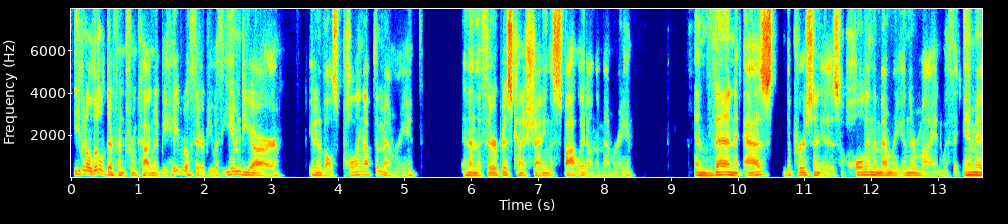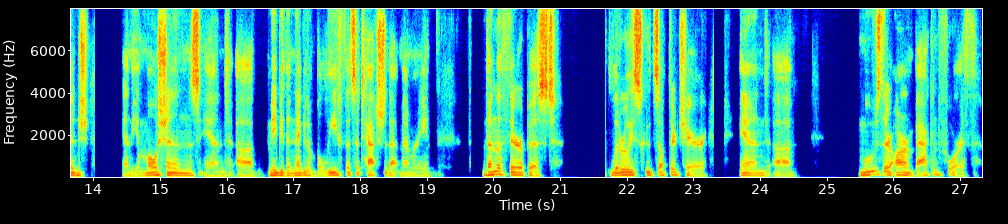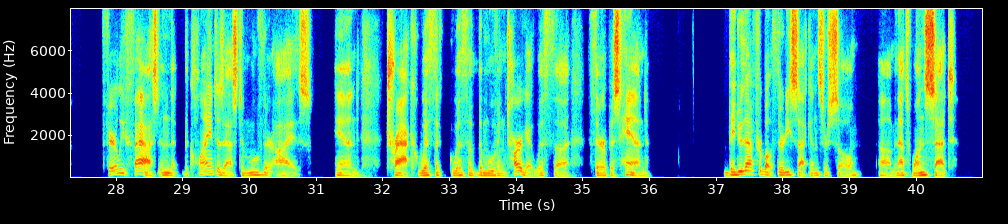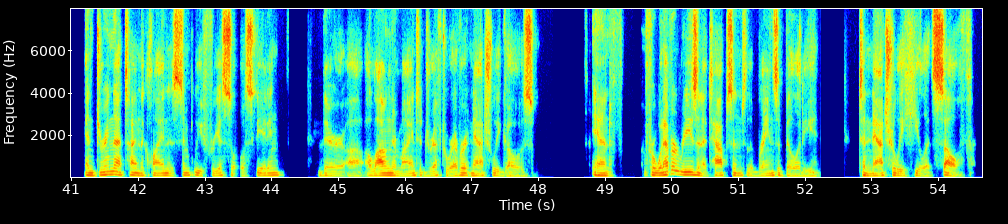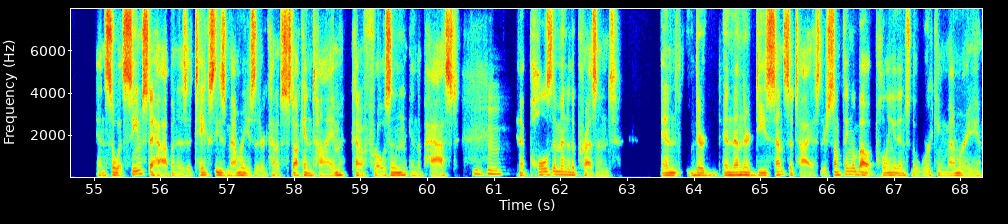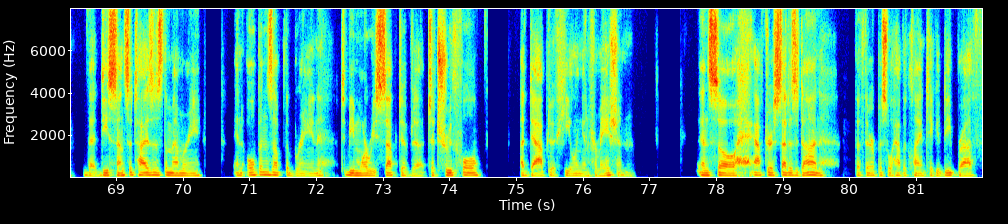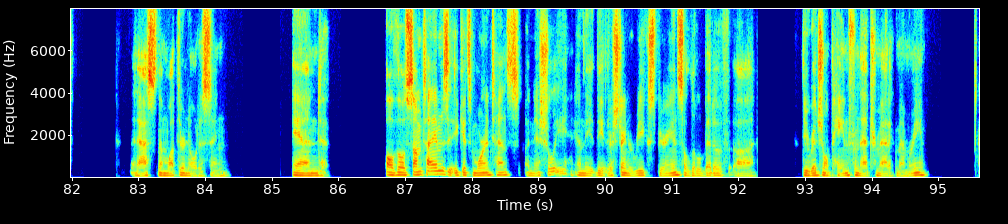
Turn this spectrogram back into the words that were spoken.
even a little different from cognitive behavioral therapy with EMDR, it involves pulling up the memory and then the therapist kind of shining the spotlight on the memory. And then, as the person is holding the memory in their mind with the image and the emotions and uh, maybe the negative belief that's attached to that memory, then the therapist literally scoots up their chair and uh, moves their arm back and forth fairly fast and the, the client is asked to move their eyes and track with the with the, the moving target with the therapist's hand. They do that for about 30 seconds or so um, and that's one set. And during that time the client is simply free associating they're uh, allowing their mind to drift wherever it naturally goes. And f- for whatever reason it taps into the brain's ability to naturally heal itself and so what seems to happen is it takes these memories that are kind of stuck in time, kind of frozen in the past, mm-hmm. and it pulls them into the present. And they're and then they're desensitized. There's something about pulling it into the working memory that desensitizes the memory and opens up the brain to be more receptive to, to truthful, adaptive healing information. And so after a set is done, the therapist will have the client take a deep breath and ask them what they're noticing and although sometimes it gets more intense initially and they, they, are starting to re-experience a little bit of uh, the original pain from that traumatic memory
